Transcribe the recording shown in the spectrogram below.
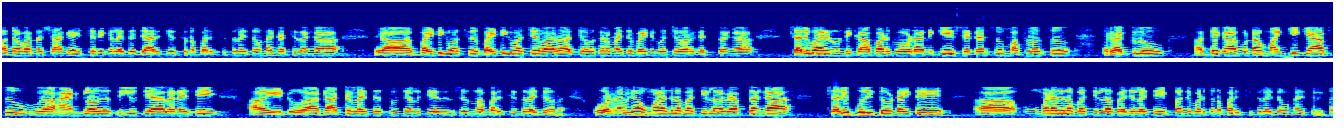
వాతావరణ శాఖ హెచ్చరికలు అయితే జారీ చేస్తున్న పరిస్థితులు అయితే ఉన్నాయి. ఖచ్చితంగా బయటికి వస్తే బయటికి వచ్చేవారు అత్యవసరం అయితే బయటికి వచ్చేవారు ఖచ్చితంగా చలివారి నుండి కాపాడుకోవడానికి స్వెటర్స్ మఫ్లర్స్ రగ్లు అంతేకాకుండా monkey caps hand gloves use చేయాలనేసి ఇటు ఆ డాక్టర్లు అయితే సూచనలు చేస్తున్న పరిస్థితులు అయితే ఉన్నాయి. ఓవరాల్గా ఉమ్మడి ఆదిలాబాద్ జిల్లా వ్యాప్తంగా చలిపులితోటైతే ఆ, ఉమ్మడి ఆదిలాబాద్ జిల్లా ప్రజలైతే ఇబ్బంది పడుతున్న పరిస్థితులు అయితే ఉన్నాయి సునీత.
